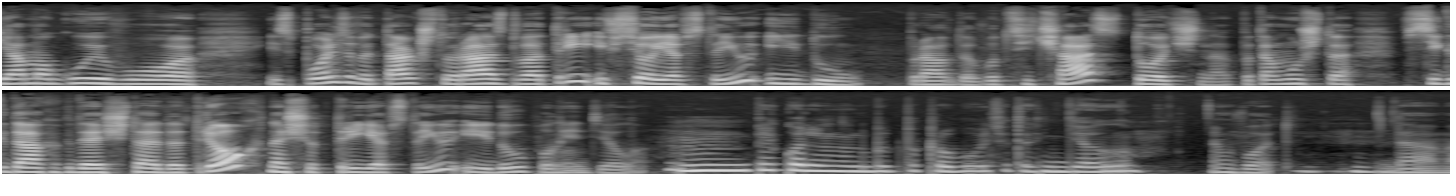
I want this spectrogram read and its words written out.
я могу его использовать так, что раз, два, три, и все, я встаю и иду правда. Вот сейчас точно, потому что всегда, когда я считаю до трех, на счет три я встаю и иду выполнять дело. Mm, прикольно, надо будет попробовать, я так не делала. Вот, mm-hmm. да.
